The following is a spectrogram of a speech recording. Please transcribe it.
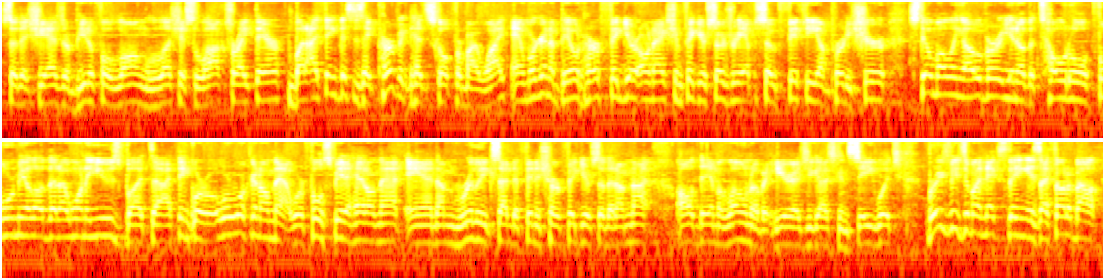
so that she has her beautiful, long, luscious locks right there. But I think this is a perfect head sculpt for my wife, and we're going to build her figure on Action Figure Surgery episode 50, I'm pretty sure. Still mulling over, you know, the total formula that I want to use, but uh, I think we're, we're working on that. We're full speed ahead on that, and I'm really excited to finish her figure so that I'm not all damn alone over here, as you guys can see, which brings me to my next thing is I thought about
